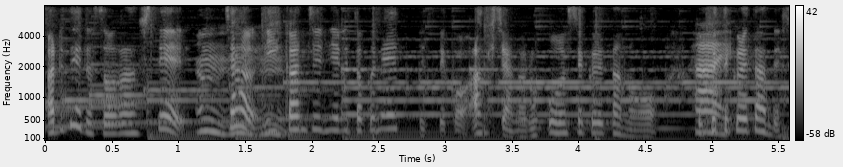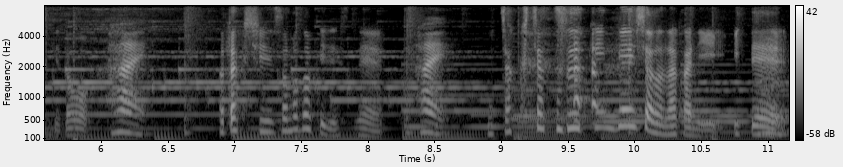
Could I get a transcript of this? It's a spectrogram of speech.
ある程度相談して、うんうんうん。じゃあいい感じに入れとくねって言ってこうあきちゃんが録音してくれたのを送ってくれたんですけど、はい。私その時ですねはい。めちゃくちゃ通勤電車の中にいて、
